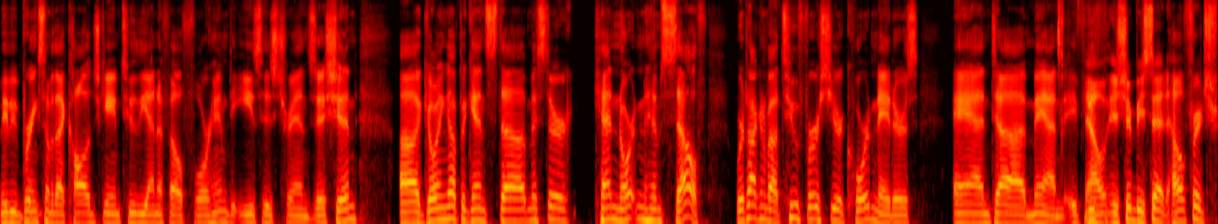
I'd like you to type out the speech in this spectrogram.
maybe bring some of that college game to the NFL for him to ease his transition. Uh, going up against uh, Mr. Ken Norton himself. We're talking about two first year coordinators. And uh, man, if you Now it should be said, Helfrich,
